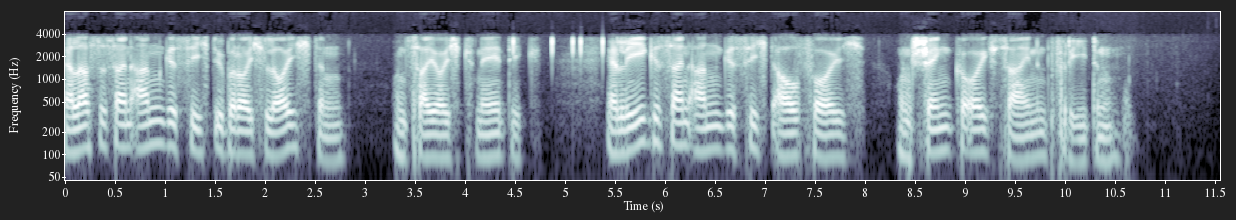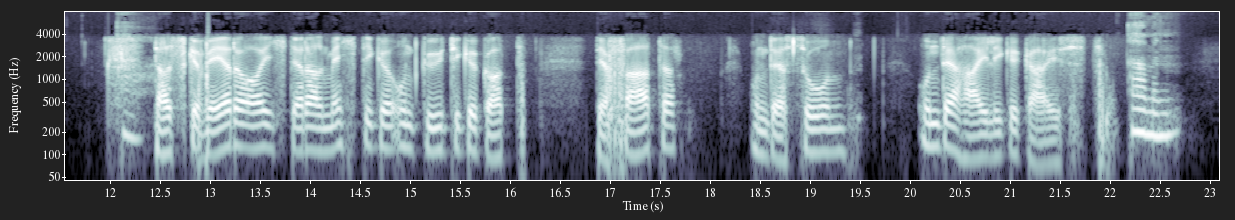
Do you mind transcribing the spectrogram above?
Er lasse sein Angesicht über euch leuchten und sei euch gnädig. Er lege sein Angesicht auf euch und schenke euch seinen Frieden. Das gewähre euch der allmächtige und gütige Gott, der Vater und der Sohn und der Heilige Geist. Amen.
